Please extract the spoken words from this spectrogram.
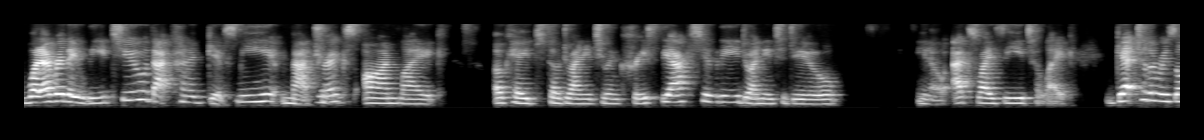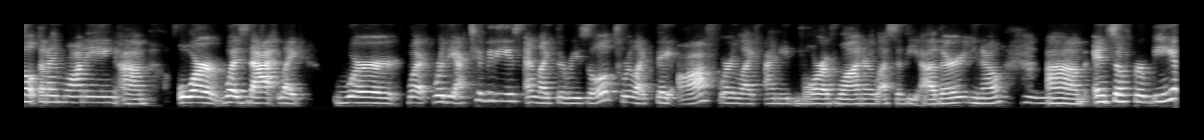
whatever they lead to that kind of gives me metrics yeah. on like okay so do i need to increase the activity do i need to do you know xyz to like get to the result that I'm wanting? Um, or was that like were what were the activities and like the results were like they off where like I need more of one or less of the other, you know? Mm-hmm. Um, and so for me,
